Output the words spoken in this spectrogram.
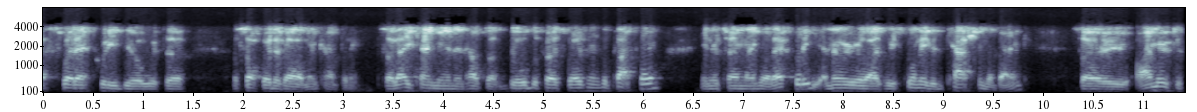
a sweat equity deal with a, a software development company. So they came in and helped us build the first version of the platform. In return, they got equity, and then we realized we still needed cash in the bank. So I moved to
